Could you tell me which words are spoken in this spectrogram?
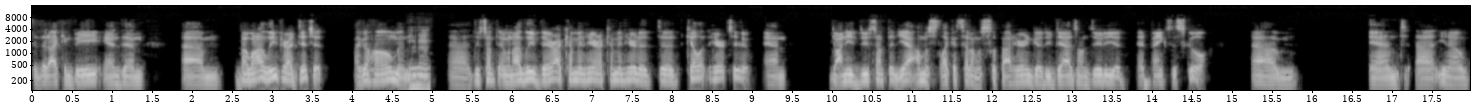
that, I can be. And then, um, but when I leave here, I ditch it. I go home and mm-hmm. uh, do something. When I leave there, I come in here. And I come in here to to kill it here too. And do I need to do something? Yeah, I'm gonna like I said, I'm gonna slip out here and go do dad's on duty at, at Banks' school. Um, and uh, you know,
